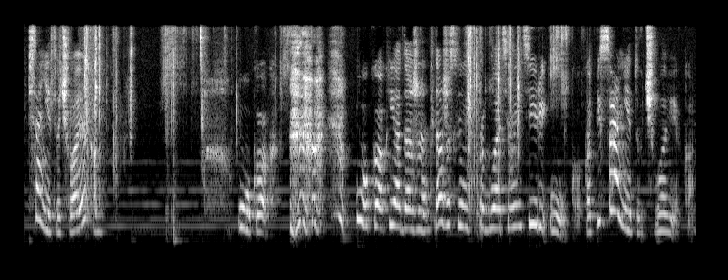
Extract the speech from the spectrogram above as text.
Описание этого человека. О, как! О, как! Я даже, даже слюнку проглотила интерьер. О, как! Описание этого человека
